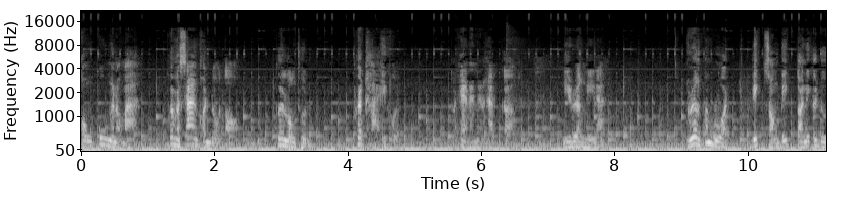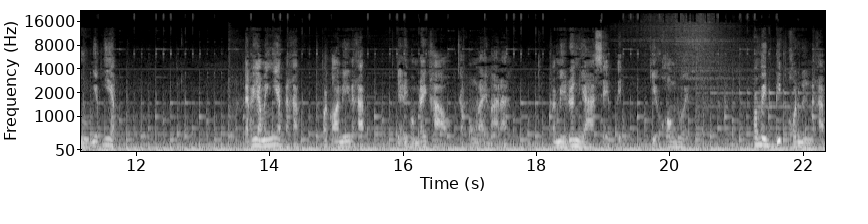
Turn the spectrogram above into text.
คงกู้เงินออกมา เพื่อมาสร้างคอนโดต่อ เพื่อลงทุนเพื่อขายให้คนก็แค่นั้นนะครับ ก็นี่เรื่องนี้นะ เรื่องตำรวจบิ๊กสองบิ๊กตอนนี้ก็ดูเงียบๆแต่ก็ยังไม่เงียบนะครับเพราะตอนนี้นะครับ อย่างที่ผมได้ข่าวจากวงไรมานะมันมีเรื่องยาเสพติดเกี่ยวข้องด้วยเพราะมีบิ๊กคนหนึ่งนะครับ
